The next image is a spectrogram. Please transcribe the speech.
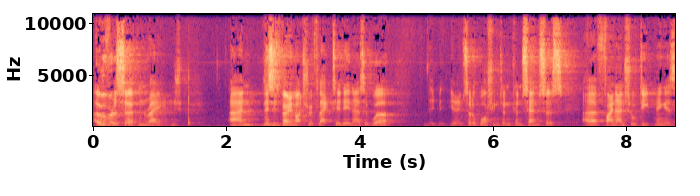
over a certain range, and this is very much reflected in, as it were, you know, sort of Washington consensus, uh, financial deepening is,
